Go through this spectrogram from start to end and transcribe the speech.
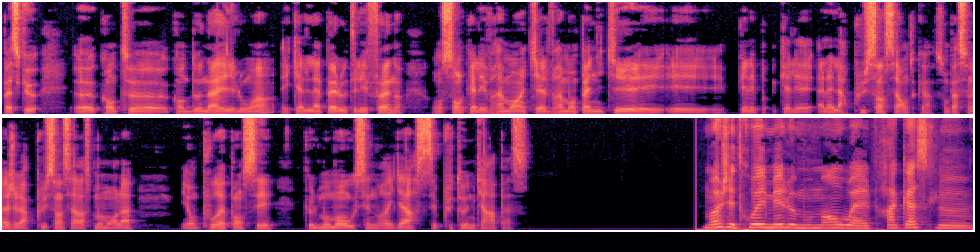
Parce que euh, quand euh, quand Donna est loin et qu'elle l'appelle au téléphone, on sent qu'elle est vraiment inquiète, vraiment paniquée et, et qu'elle est qu'elle est elle a l'air plus sincère en tout cas. Son personnage a l'air plus sincère à ce moment-là et on pourrait penser que le moment où c'est une vraie garce, c'est plutôt une carapace. Moi, j'ai trop aimé le moment où elle fracasse le,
